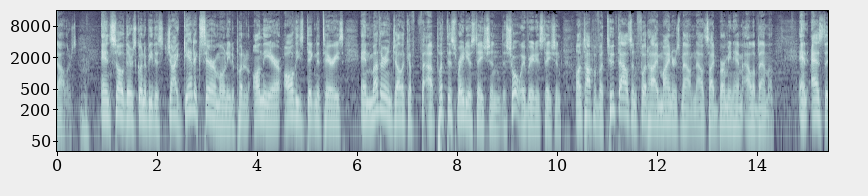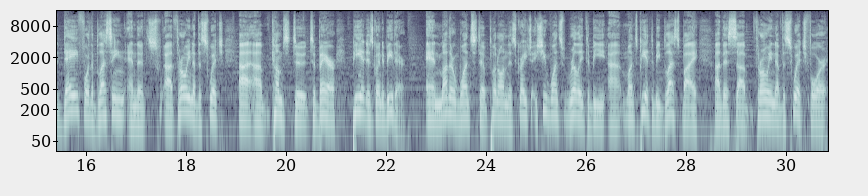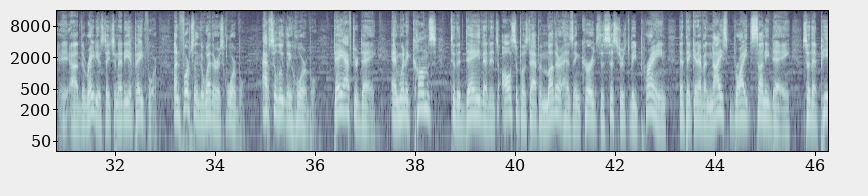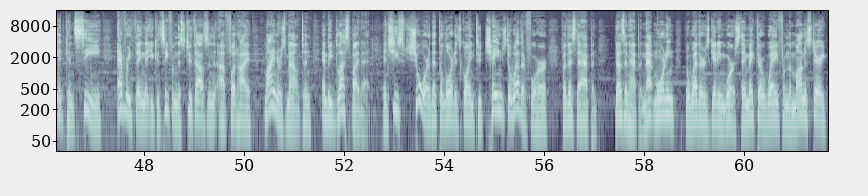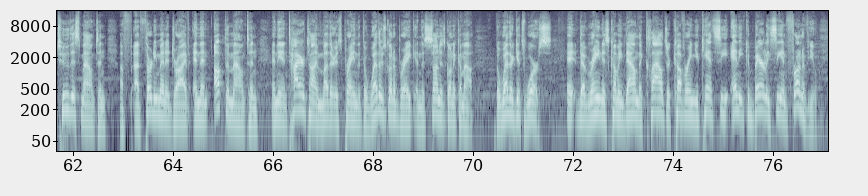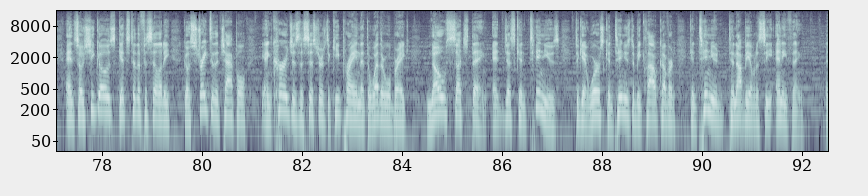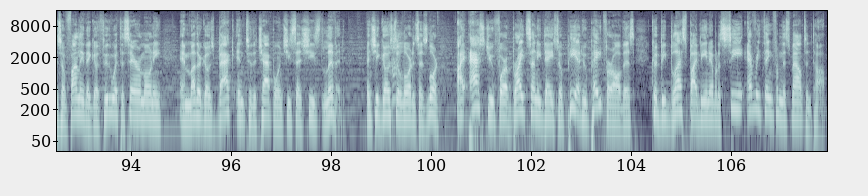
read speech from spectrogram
And so there's going to be this gigantic ceremony to put it on the air, all these dignitaries. And Mother Angelica uh, put this radio station, the shortwave radio station, on top of a 2,000 foot high miners mountain outside Birmingham, Alabama. And as the day for the blessing and the uh, throwing of the switch uh, uh, comes to, to bear, Piet is going to be there and mother wants to put on this great she wants really to be uh, wants Piet to be blessed by uh, this uh, throwing of the switch for uh, the radio station that he had paid for. Unfortunately the weather is horrible absolutely horrible day after day. And when it comes to the day that it's all supposed to happen mother has encouraged the sisters to be praying that they can have a nice bright sunny day so that Piet can see everything that you can see from this 2,000 uh, foot high miners mountain and be blessed by that. And she's sure that the Lord is going to change the weather for her for this to happen. Doesn't happen. That morning, the weather is getting worse. They make their way from the monastery to this mountain, a, a 30 minute drive, and then up the mountain. And the entire time, Mother is praying that the weather's going to break and the sun is going to come out. The weather gets worse. It, the rain is coming down. The clouds are covering. You can't see any, you can barely see in front of you. And so she goes, gets to the facility, goes straight to the chapel, encourages the sisters to keep praying that the weather will break. No such thing. It just continues to get worse, continues to be cloud covered, continued to not be able to see anything. And so finally they go through with the ceremony, and Mother goes back into the chapel and she says she's livid. And she goes to the Lord and says, Lord, I asked you for a bright sunny day so Piet, who paid for all this, could be blessed by being able to see everything from this mountaintop.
